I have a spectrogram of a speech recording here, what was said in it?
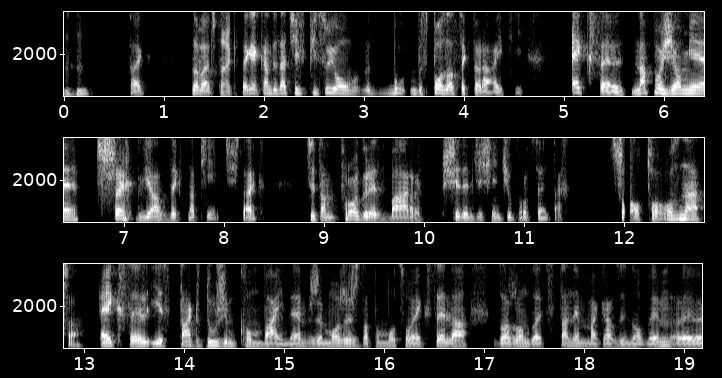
Mhm. Tak? Zobacz, tak. tak jak kandydaci wpisują spoza sektora IT, Excel na poziomie trzech gwiazdek na pięć, tak? Czy tam progress bar w 70%. Co to oznacza? Excel jest tak dużym kombajnem, że możesz za pomocą Excela zarządzać stanem magazynowym, e,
